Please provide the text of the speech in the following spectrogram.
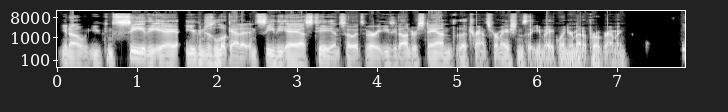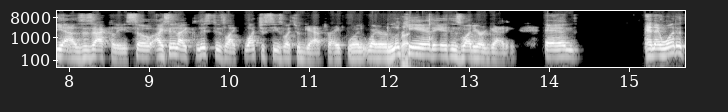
you know you can see the A, you can just look at it and see the AST, and so it's very easy to understand the transformations that you make when you're metaprogramming. Yes, exactly. So I say like Lisp is like what you see is what you get, right? What, when you're looking at it is what you're getting. And, and I wanted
